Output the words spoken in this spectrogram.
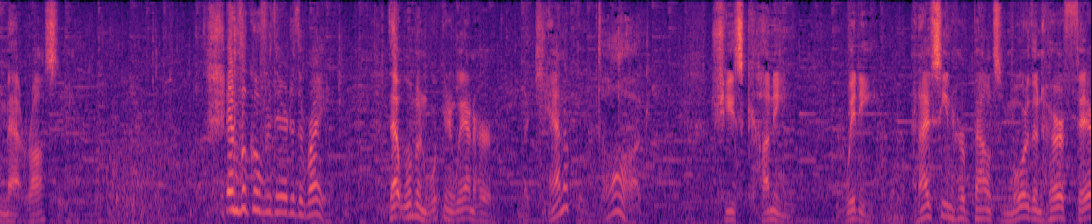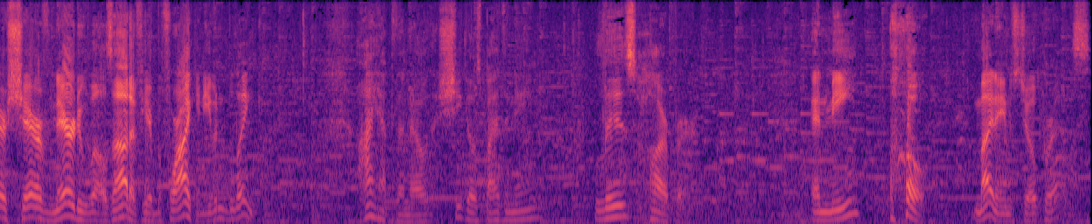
Matt Rossi. And look over there to the right. That woman working away on her mechanical dog. She's cunning, witty, and I've seen her bounce more than her fair share of ne'er do wells out of here before I can even blink. I happen to know that she goes by the name Liz Harper. And me? Oh, my name's Joe Perez.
